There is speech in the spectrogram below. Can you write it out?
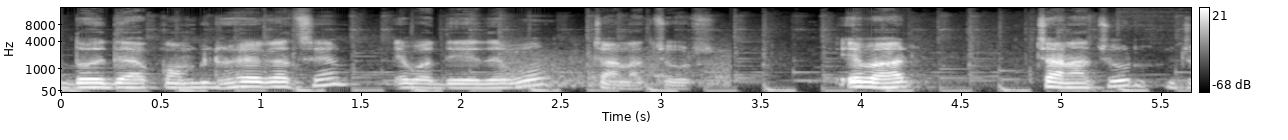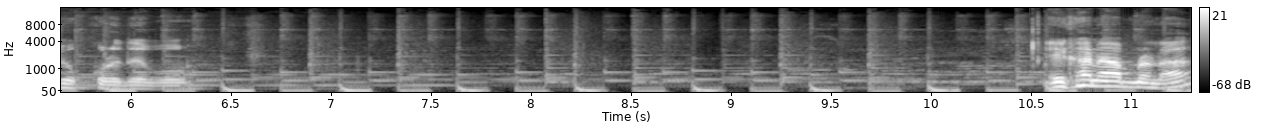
দই দেওয়া কমপ্লিট হয়ে গেছে, এবার দিয়ে দেব চানাচুর। এবার চানাচুর যোগ করে দেব। এখানে আপনারা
